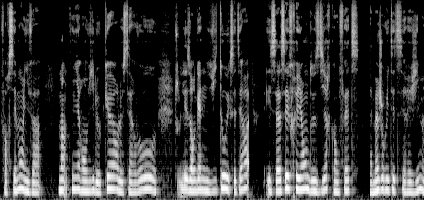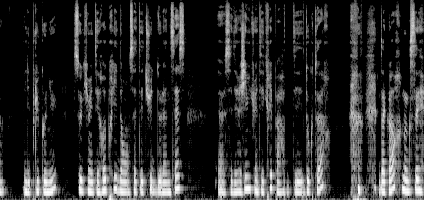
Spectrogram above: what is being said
Forcément, il va maintenir en vie le cœur, le cerveau, les organes vitaux, etc. Et c'est assez effrayant de se dire qu'en fait, la majorité de ces régimes, les plus connus, ceux qui ont été repris dans cette étude de l'ANSES, euh, c'est des régimes qui ont été créés par des docteurs D'accord. Donc c'est,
